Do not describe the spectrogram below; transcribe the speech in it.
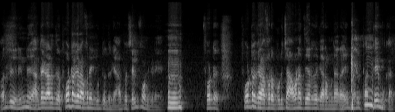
வந்து நின்று அந்த காலத்தில் ஃபோட்டோகிராஃபரையும் கூப்பிட்டு வந்திருக்கேன். அப்போ செல்ஃபோன் கிடையாது. ஃபோட்டோ ஃபோட்டோகிராஃபரை பிடிச்சி அவனை தேடுறதுக்கு அரை மணி நேரம் ஆகி மணி பத்தே முக்கால்.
